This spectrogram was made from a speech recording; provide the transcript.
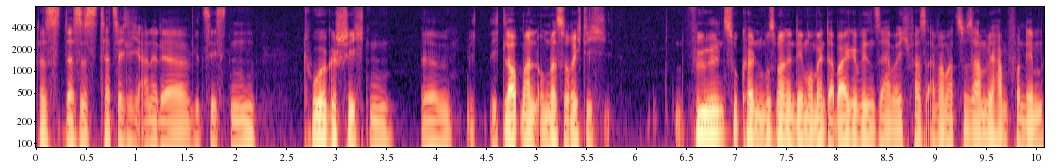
das, das ist tatsächlich eine der witzigsten Tourgeschichten. Äh, ich ich glaube, man, um das so richtig fühlen zu können, muss man in dem Moment dabei gewesen sein. Aber ich fasse einfach mal zusammen. Wir haben von dem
